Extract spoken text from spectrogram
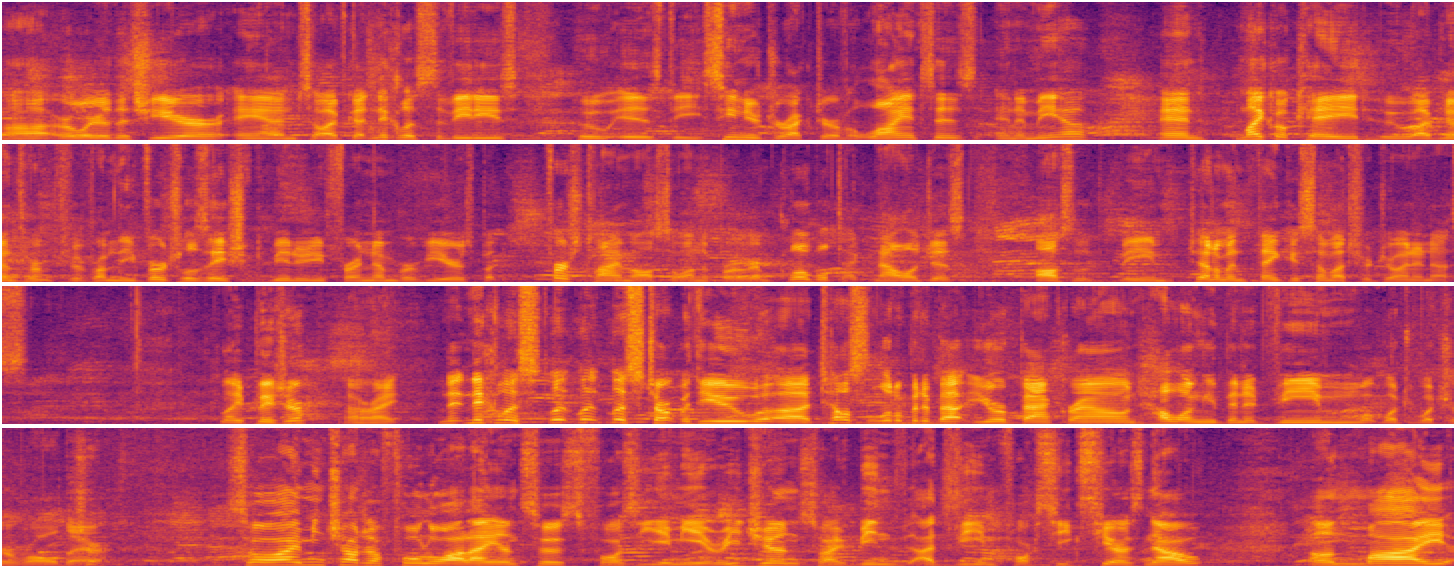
uh, earlier this year, and so I've got Nicholas Savvides, who is the Senior Director of Alliances in EMEA, and Michael Cade, who I've known from, from the virtualization community for a number of years, but first time also on the program, global technologist, also with Veeam. Gentlemen, thank you so much for joining us. My pleasure. All right. N Nicholas, let, us let, start with you. Uh, tell us a little bit about your background, how long you've been at Veeam, what, what, what's your role there? Sure. So I'm in charge of all alliances for the EMEA region, so I've been at Veeam for six years now. And my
